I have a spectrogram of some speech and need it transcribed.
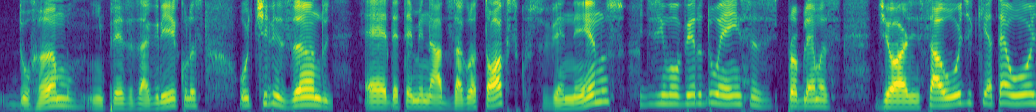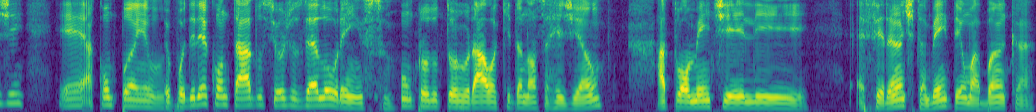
do ramo, em empresas agrícolas, utilizando é, determinados agrotóxicos, venenos, e desenvolveram doenças, problemas de ordem de saúde que até hoje é, acompanham. Eu poderia contar do senhor José Lourenço, um produtor rural aqui da nossa região. Atualmente ele é feirante também, tem uma banca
